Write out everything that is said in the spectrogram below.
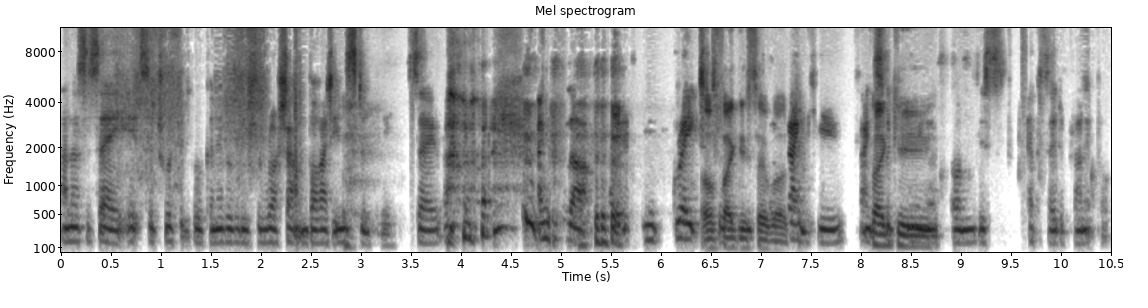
and as I say, it's a terrific book, and everybody should rush out and buy it instantly. So, and good luck. It's been great. Oh, thank you so much. Thank you. Thanks Thank for joining you. us on this episode of Planet Pod.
